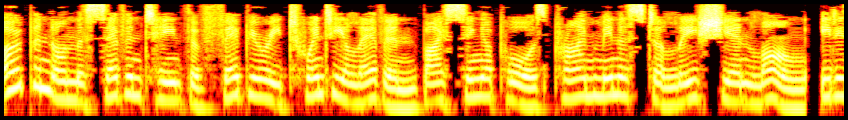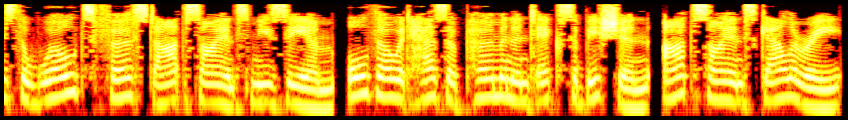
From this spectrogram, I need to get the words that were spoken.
Opened on 17 February 2011 by Singapore's Prime Minister Lee Hsien Loong, it is the world's first art science museum, although it has a permanent exhibition, Art Science Gallery.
